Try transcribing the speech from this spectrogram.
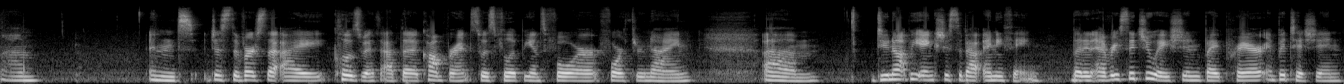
Um, and just the verse that I closed with at the conference was Philippians 4 4 through 9. Um, Do not be anxious about anything, but in every situation, by prayer and petition,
